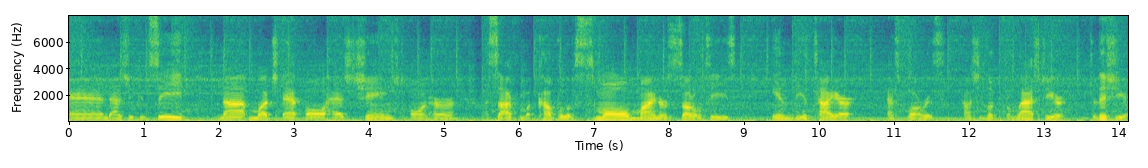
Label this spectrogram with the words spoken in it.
And as you can see, not much at all has changed on her, aside from a couple of small, minor subtleties in the attire as far as how she looked from last year to this year.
